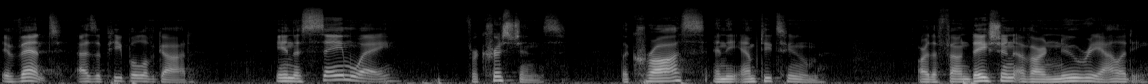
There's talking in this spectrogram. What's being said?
event as a people of God. In the same way, for Christians, the cross and the empty tomb are the foundation of our new reality.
